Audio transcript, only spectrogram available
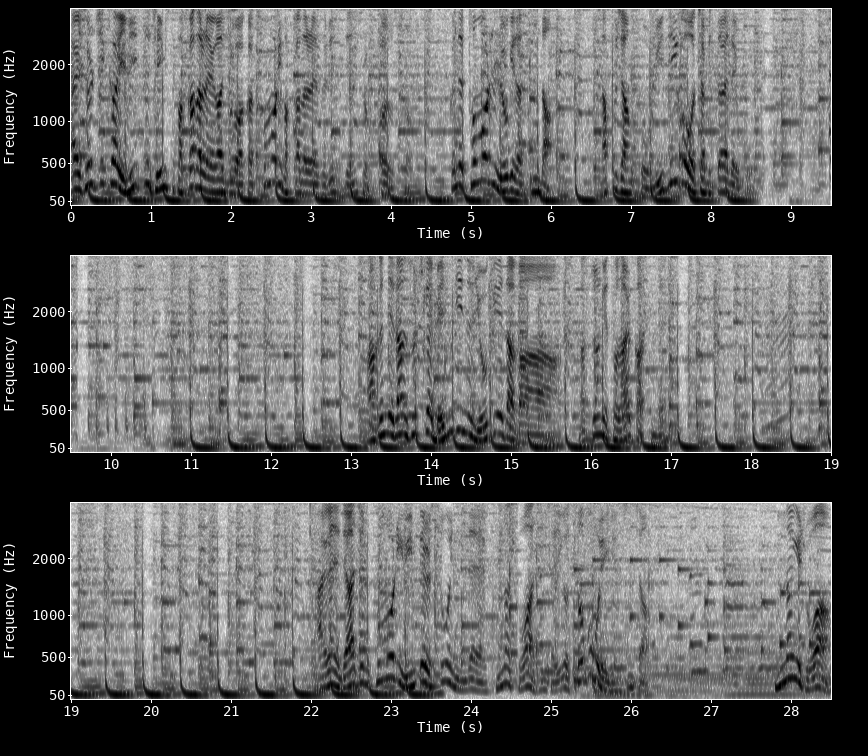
아니 솔직하게 리스 제임스 바꿔달라 해가지고 아까 토모리 바꿔달라 해서 리스 제임스로 바꿔줬어 근데 토머리를 여기다 쓴다 나쁘지 않고 리디거 어차피 써야 되고 아 근데 난 솔직하게 맨디는 여기에다가 놔두는 게 더 나을 것 같은데. 아 근데 내가 지금 토머리 윈백을 쓰고 있는데 겁나 좋아 진짜. 이거 써보고 얘기해 진짜. 겁나게 좋아.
